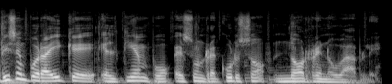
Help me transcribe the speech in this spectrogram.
Dicen por ahí que el tiempo es un recurso no renovable.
